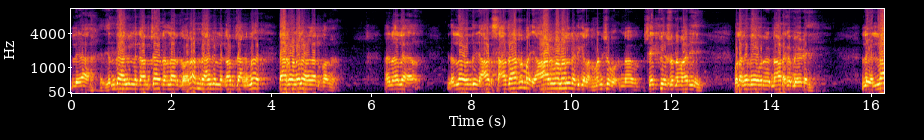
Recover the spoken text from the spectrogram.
இல்லையா? எந்த ஆங்கிளில் காமிச்சா நல்லா இருக்கவரோ அந்த ஆங்கிளில் காமிச்சாங்கன்னா யார் வேணாலும் அழகாக இருப்பாங்க. அதனால் இதெல்லாம் வந்து யார் சாதாரணமாக யார் வேணாலும் நடிக்கலாம். மனுஷன் நான் ஷேக்ஸ்பியர் சொன்ன மாதிரி உலகமே ஒரு நாடக மேடை. இல்லை எல்லா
